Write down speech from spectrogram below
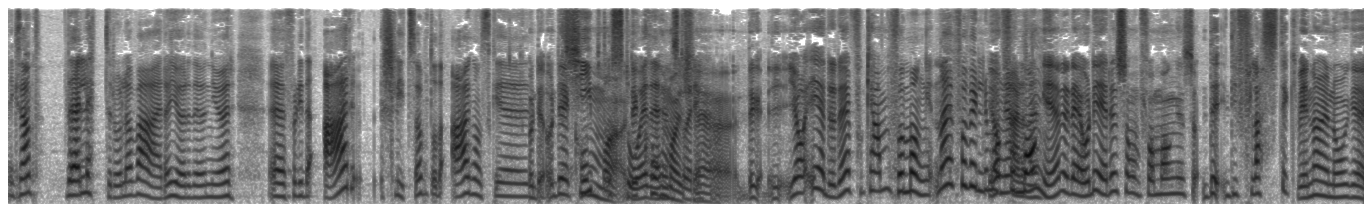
Ikke sant? Det er lettere å la være å gjøre det hun gjør. eh, fordi det er slitsomt, og det er ganske Og det, og det kjipt kommer, å stå i det hun står i. det, Ja, er det det? For hvem? For mange, nei, for veldig Ja, mange for er det mange det. er det det. Og det er det som for mange som de, De fleste kvinner i Norge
